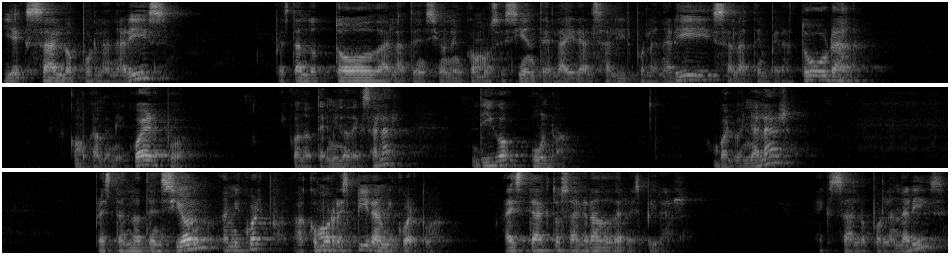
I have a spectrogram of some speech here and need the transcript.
y exhalo por la nariz, prestando toda la atención en cómo se siente el aire al salir por la nariz, a la temperatura, cómo cambia mi cuerpo. Y cuando termino de exhalar, digo uno. Vuelvo a inhalar, prestando atención a mi cuerpo, a cómo respira mi cuerpo, a este acto sagrado de respirar. Exhalo por la nariz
